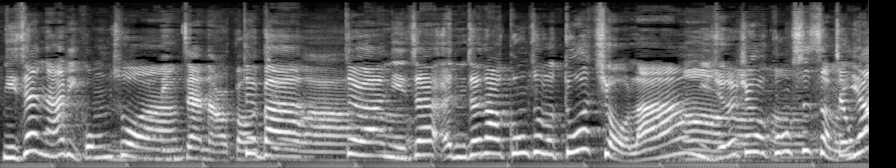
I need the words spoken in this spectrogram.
你在哪里工作啊？您在哪儿工作对吧？对吧？你在你在那工作了多久啦？你觉得这个公司怎么样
